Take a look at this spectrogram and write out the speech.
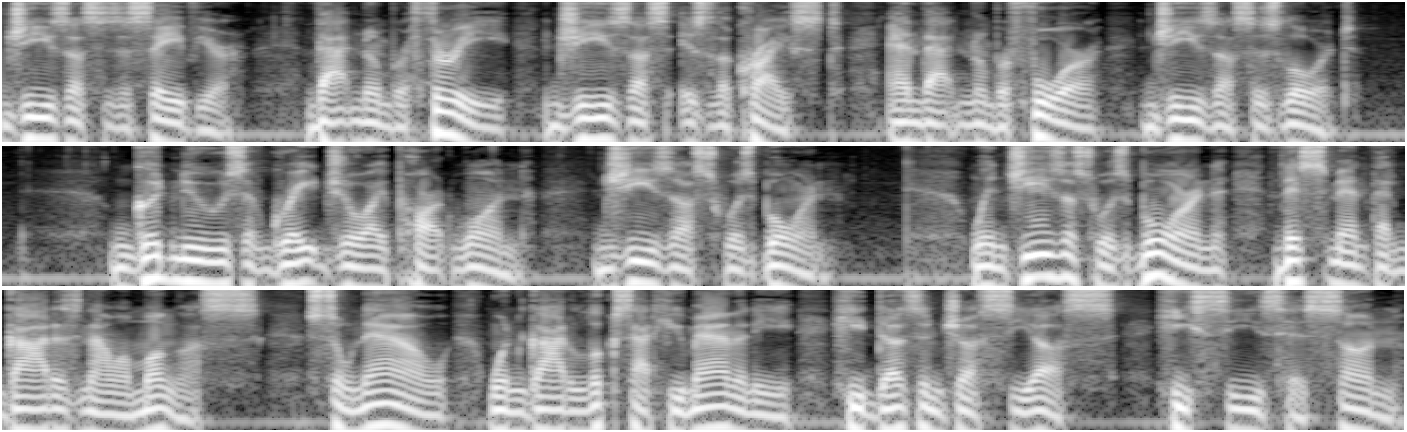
Jesus is a Savior. That number three, Jesus is the Christ. And that number four, Jesus is Lord. Good news of great joy, part one Jesus was born. When Jesus was born, this meant that God is now among us. So now, when God looks at humanity, he doesn't just see us, he sees his Son.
